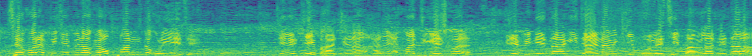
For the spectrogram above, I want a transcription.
ইচ্ছে করে বিজেপিরা ওকে অপমানিত করিয়েছে। যে, যেই না আরে একবার জিজ্ঞেস করেন, বিজেপি নেতারা কি জানে না আমি কি বলেছি, বাংলার নেতারা?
